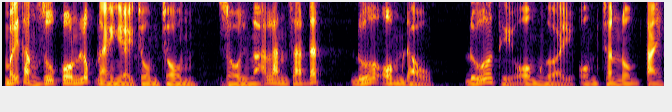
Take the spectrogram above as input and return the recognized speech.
Mấy thằng du côn lúc này nhảy trồm trồm Rồi ngã lăn ra đất Đứa ôm đầu Đứa thì ôm người ôm chân ôm tay.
